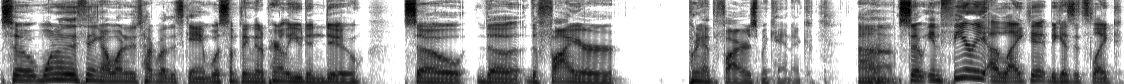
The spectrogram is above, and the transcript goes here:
so one other thing i wanted to talk about this game was something that apparently you didn't do. So the the fire putting out the fires mechanic. Um so in theory i liked it because it's like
